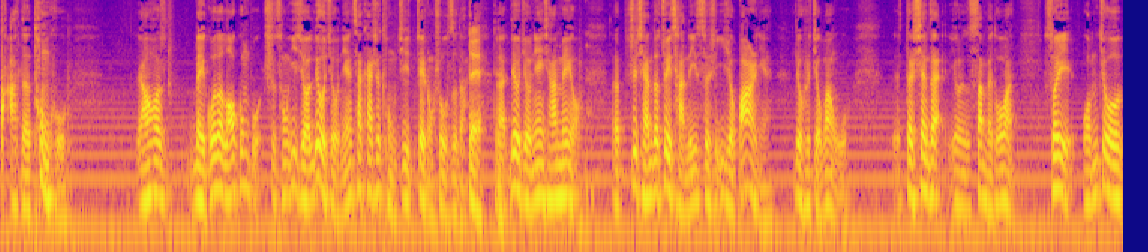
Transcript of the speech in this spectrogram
大的痛苦。然后，美国的劳工部是从一九六九年才开始统计这种数字的。对，呃，六九年以前还没有。呃，之前的最惨的一次是一九八二年。六十九万五，但是现在有三百多万，所以我们就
